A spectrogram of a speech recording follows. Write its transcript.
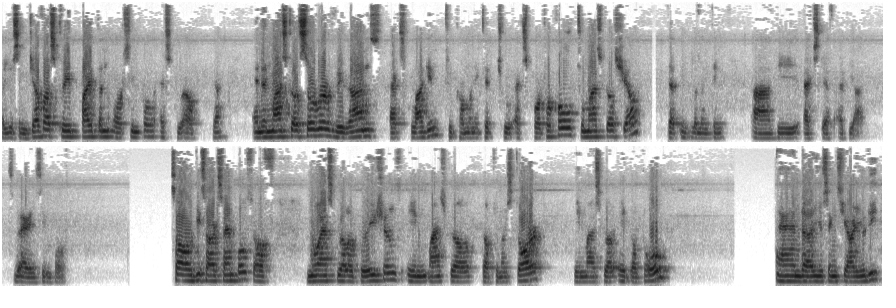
uh, using JavaScript, Python, or simple SQL. Yeah. And then MySQL server runs X plugin to communicate through X protocol to MySQL shell that implementing uh, the XDEV API. It's very simple. So these are samples of NoSQL operations in MySQL document store in MySQL 8.0. And uh, using CRUD,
